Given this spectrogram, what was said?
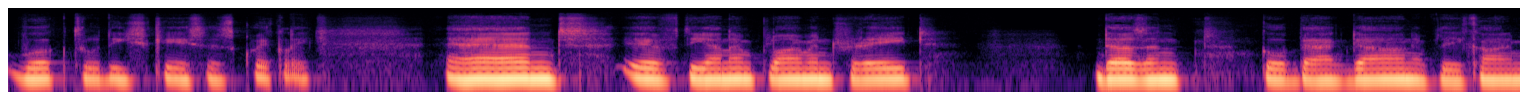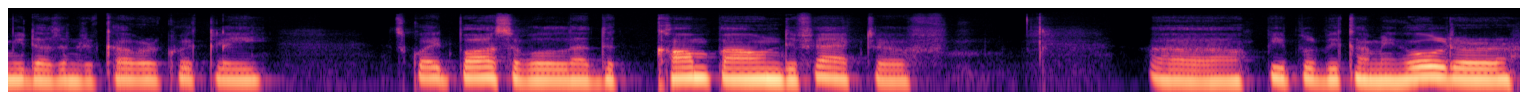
work through these cases quickly. And if the unemployment rate doesn't go back down, if the economy doesn't recover quickly, it's quite possible that the compound effect of uh, people becoming older,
